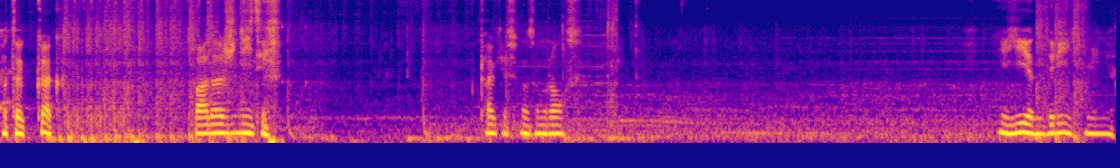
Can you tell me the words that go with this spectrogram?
Это как? Подожди ты. Как я сюда забрался? Ядрить меня.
